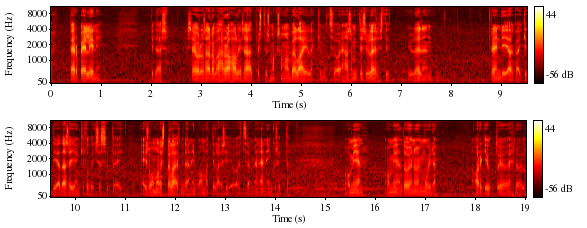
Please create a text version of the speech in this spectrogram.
400-500 per peli, niin pitäisi seura saada vähän rahaa lisää, että pystyisi maksamaan pelaajillekin, mutta se on ihan semmoinen yleisesti yleinen trendi ja kaikki tietää sen jenkkifutiksessa, että ei, ei suomalaiset pelaajat mitään niin kuin ammattilaisia ole, että se menee niin kuin sitten omien, omien toi noin muiden arkijuttujen ehdoilla.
